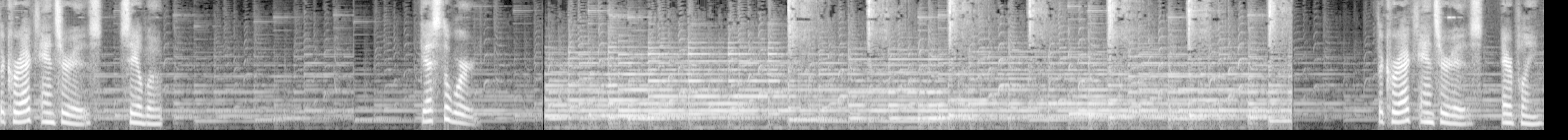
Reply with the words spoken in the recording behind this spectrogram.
The correct answer is sailboat. Guess the word. The correct answer is airplane.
